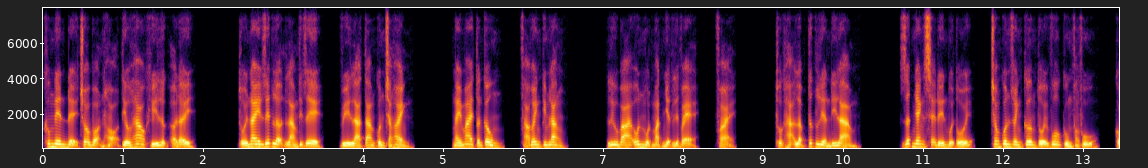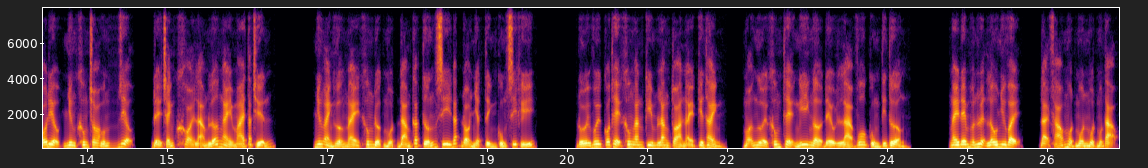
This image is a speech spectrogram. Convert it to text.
không nên để cho bọn họ tiêu hao khí lực ở đây. Tối nay giết lợn làm thịt dê, vì là tam quân trắng hành. Ngày mai tấn công, phá hoanh kim lăng. Lưu ba ôn một mặt nhiệt liệt vẻ phải. Thuộc hạ lập tức liền đi làm. Rất nhanh sẽ đến buổi tối, trong quân doanh cơm tối vô cùng phong phú, có điều nhưng không cho uống rượu, để tránh khỏi làm lỡ ngày mai tác chiến. Nhưng ảnh hưởng này không được một đám các tướng sĩ đắt đỏ nhiệt tình cùng sĩ khí. Đối với có thể không ăn kim lăng tòa này kiên thành, mọi người không thể nghi ngờ đều là vô cùng tin tưởng. Ngày đêm huấn luyện lâu như vậy, đại pháo một môn một môn tạo,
